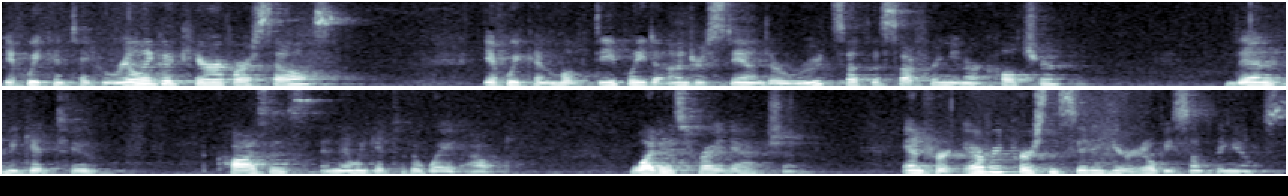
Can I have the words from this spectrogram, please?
If we can take really good care of ourselves, if we can look deeply to understand the roots of the suffering in our culture, then we get to causes and then we get to the way out. What is right action? And for every person sitting here, it'll be something else.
